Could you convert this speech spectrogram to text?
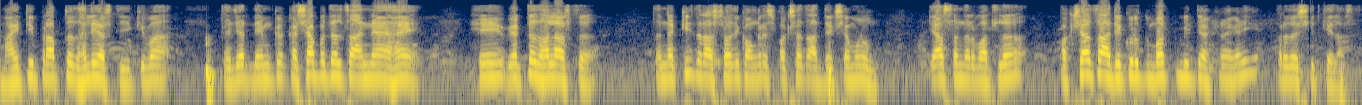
माहिती प्राप्त झाली असती किंवा त्याच्यात नेमकं कशाबद्दलचा अन्याय आहे हे व्यक्त झालं असतं तर नक्कीच राष्ट्रवादी काँग्रेस पक्षाचा अध्यक्ष म्हणून त्या संदर्भातलं पक्षाचं अधिकृत मत मी त्या ठिकाणी प्रदर्शित केलं असतं.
